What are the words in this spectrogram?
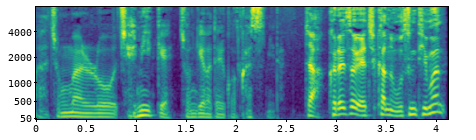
아, 정말로 재미있게 전개가 될 것 같습니다. 자, 그래서 예측하는 우승팀은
